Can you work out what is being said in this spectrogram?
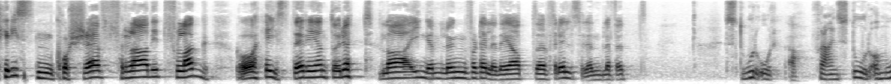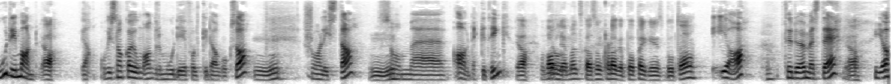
kristenkorset fra ditt flagg, og heis det rent og rødt. La ingen løgn fortelle deg at eh, Frelseren ble født. Stor ord Ja. fra en stor og modig mann. Ja. Ja, og vi snakker jo om andre modige folk i dag også. Mhm. Journalister som eh, avdekker ting. ja. Vanlige mennesker som klager på parkeringsbota. Ja, til dømes det. Ja. Ja.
